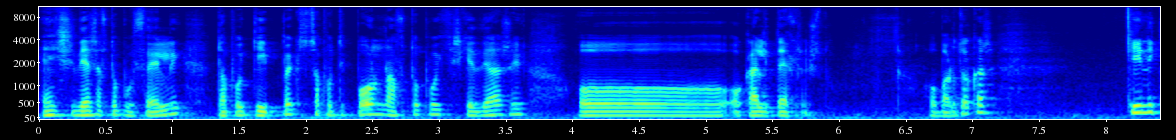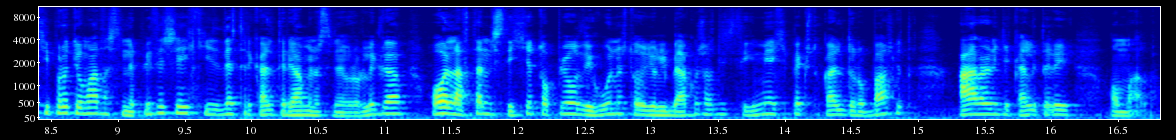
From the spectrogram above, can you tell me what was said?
έχει σχεδιάσει αυτό που θέλει το, και οι παίκτες αποτυπώνουν αυτό που έχει σχεδιάσει ο, ο καλλιτέχνης του. Ο Μπαρτζόκας και είναι και η πρώτη ομάδα στην επίθεση, έχει η δεύτερη καλύτερη άμυνα στην Ευρωλίγα. Όλα αυτά είναι στοιχεία τα οποία οδηγούν στο Ολυμπιακός αυτή τη στιγμή έχει παίξει το καλύτερο μπάσκετ, άρα είναι και καλύτερη ομάδα.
